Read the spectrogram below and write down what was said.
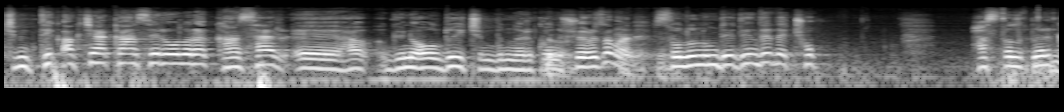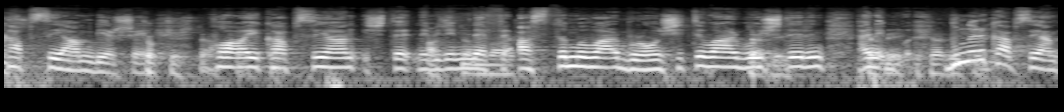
şimdi tek akciğer kanseri olarak kanser e, günü olduğu için bunları konuşuyoruz ama evet, evet. solunum dediğinde de çok hastalıkları kapsayan bir şey. Çok çeşitli Kuayı kapsayan işte ne bileyim Astım nefes var. astımı var, bronşiti var bu Tabii, işlerin. Hani tabii ki, tabii bunları ki. kapsayan.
